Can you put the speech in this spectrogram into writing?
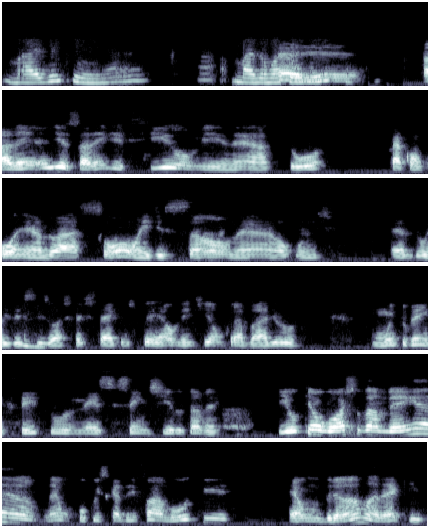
Mas, enfim, é mais uma É, coisa. é, além disso, além de filme, né, ator, está concorrendo a som, edição, né, alguns, é, dois desses Oscars técnicos, que realmente é um trabalho muito bem feito nesse sentido também. E o que eu gosto também é, né, um pouco isso que a Adri falou, que é um drama, né, que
